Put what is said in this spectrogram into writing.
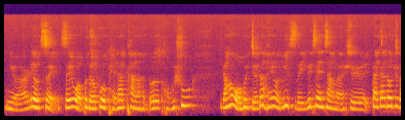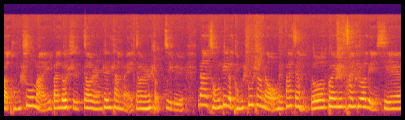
女儿六岁，所以我不得不陪她看了很多的童书。然后我会觉得很有意思的一个现象呢，是大家都知道童书嘛，一般都是教人真善美、教人守纪律。那从这个童书上呢，我会发现很多关于餐桌的一些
